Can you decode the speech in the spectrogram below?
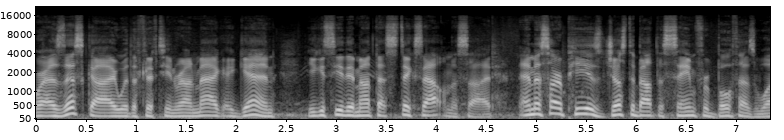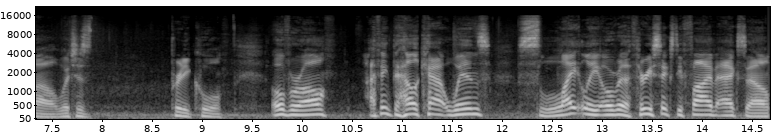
Whereas this guy with a 15 round mag, again, you can see the amount that sticks out on the side. MSRP is just about the same for both as well, which is pretty cool. Overall, I think the Hellcat wins slightly over the 365 XL.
